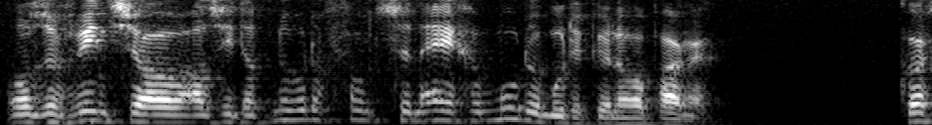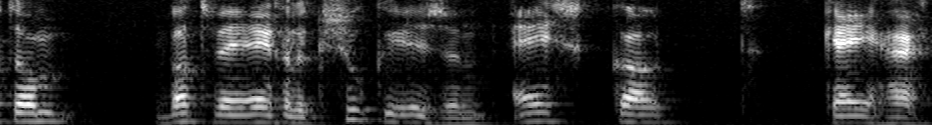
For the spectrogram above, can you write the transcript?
Onze vriend zou, als hij dat nodig vond, zijn eigen moeder moeten kunnen ophangen. Kortom, wat wij eigenlijk zoeken is een ijskoud, keihard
